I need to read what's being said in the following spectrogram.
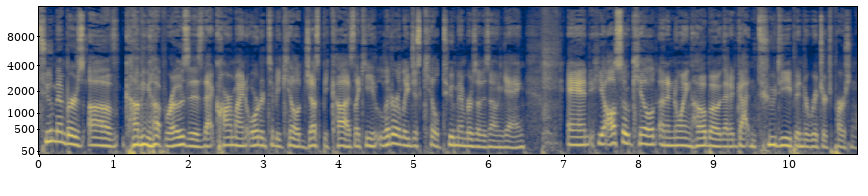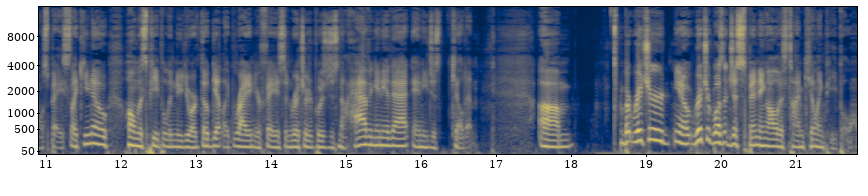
two members of Coming Up Roses that Carmine ordered to be killed just because. Like, he literally just killed two members of his own gang. And he also killed an annoying hobo that had gotten too deep into Richard's personal space. Like, you know, homeless people in New York, they'll get like right in your face. And Richard was just not having any of that. And he just killed him. Um, but Richard, you know, Richard wasn't just spending all of his time killing people.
